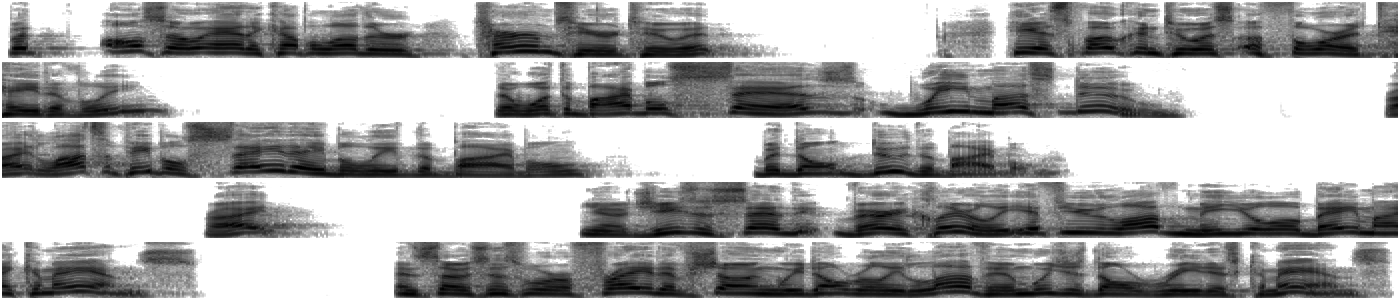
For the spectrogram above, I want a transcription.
but also add a couple other terms here to it. He has spoken to us authoritatively, that what the Bible says we must do, right? Lots of people say they believe the Bible, but don't do the Bible, right? You know, Jesus said very clearly, if you love me, you'll obey my commands. And so, since we're afraid of showing we don't really love him, we just don't read his commands.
